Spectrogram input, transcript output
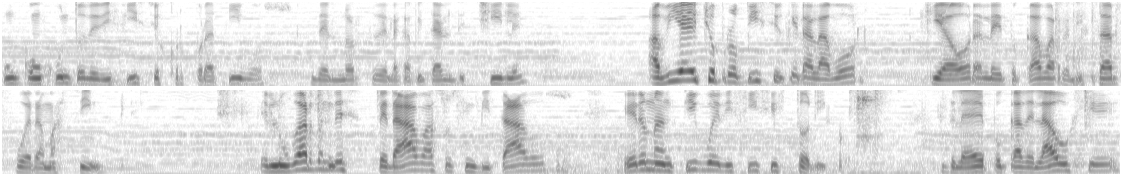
un conjunto de edificios corporativos del norte de la capital de Chile, había hecho propicio que la labor que ahora le tocaba realizar fuera más simple. El lugar donde esperaba a sus invitados era un antiguo edificio histórico, de la época del auge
